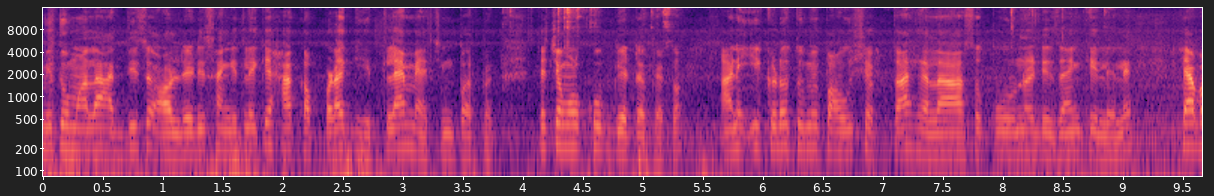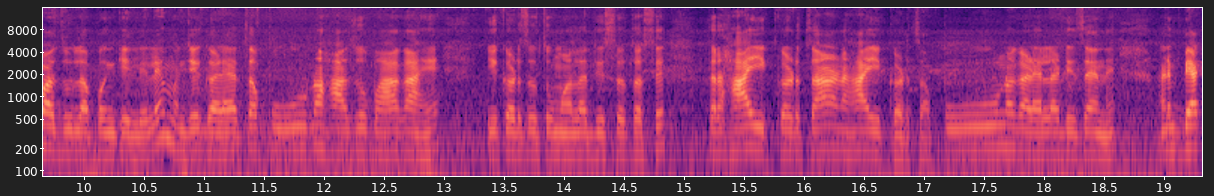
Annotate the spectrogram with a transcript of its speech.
मी तुम्हाला आधीच ऑलरेडी सांगितलं की हा कपडा घेतला आहे मॅचिंग परफेक्ट त्याच्यामुळे खूप गेटअप येतो. आणि इकडं तुम्ही पाहू शकता ह्याला असं पूर्ण डिझाईन केलेलं आहे. ह्या बाजूला पण केलेलं आहे. म्हणजे गळ्याचा पूर्ण हा जो भाग आहे इकडचं तुम्हाला दिसत असेल तर हा इकडचा आणि हा इकडचा. पूर्ण गळ्याला डिझाईन आहे. आणि बॅक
